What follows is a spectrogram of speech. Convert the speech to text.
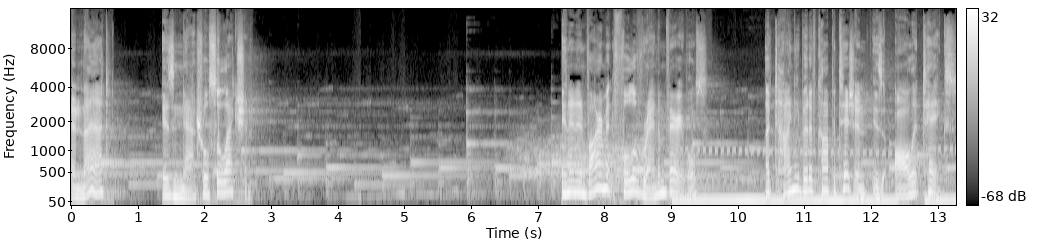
And that is natural selection. In an environment full of random variables, a tiny bit of competition is all it takes.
